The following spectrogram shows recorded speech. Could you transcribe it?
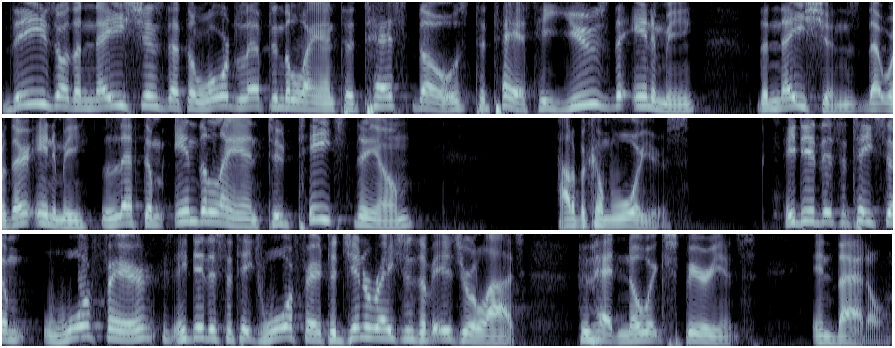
These are the nations that the Lord left in the land to test those, to test. He used the enemy, the nations that were their enemy, left them in the land to teach them how to become warriors. He did this to teach them warfare. He did this to teach warfare to generations of Israelites who had no experience in battle.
